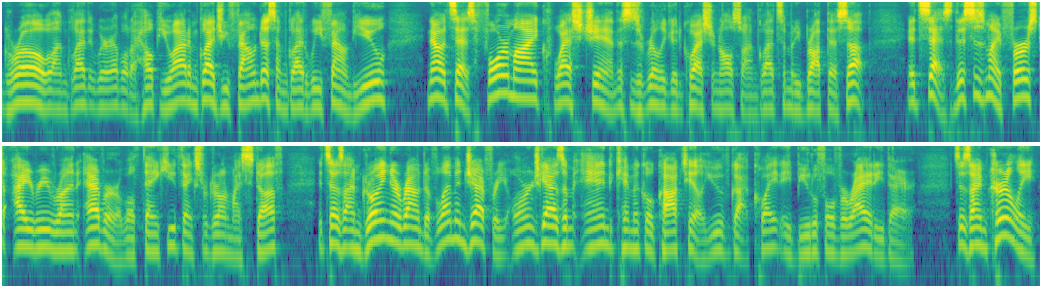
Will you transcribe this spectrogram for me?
grow. I'm glad that we are able to help you out. I'm glad you found us. I'm glad we found you. Now it says, for my question, this is a really good question also. I'm glad somebody brought this up. It says, This is my first Irie run ever. Well, thank you. Thanks for growing my stuff. It says, I'm growing a round of Lemon Jeffrey, Orange Gasm, and Chemical Cocktail. You've got quite a beautiful variety there. It says, I'm currently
